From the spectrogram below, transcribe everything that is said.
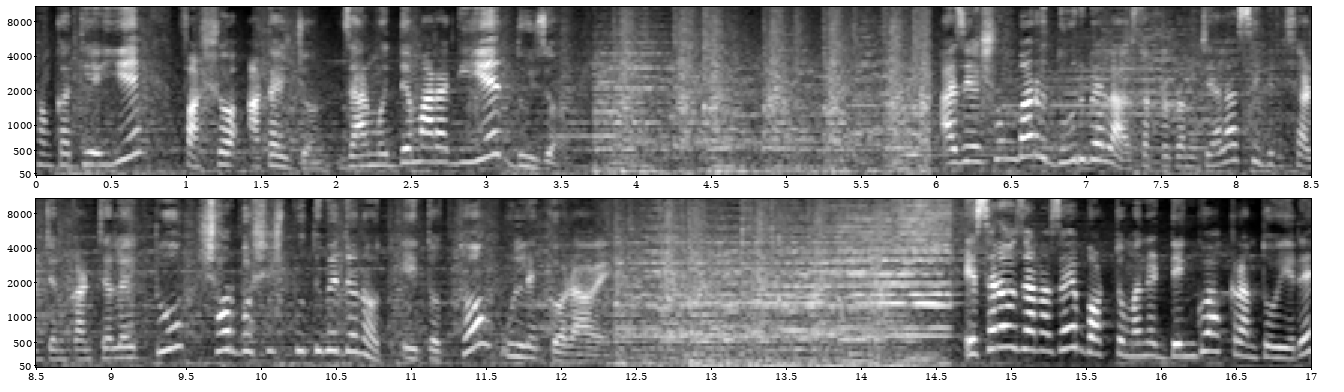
সংখ্যা দিয়ে ইয়ে পাঁচশো আঠাশ জন যার মধ্যে মারা গিয়ে দুইজন আজ এ সোমবার দুর্বেলা চট্টগ্রাম জেলা সিভিল সার্জন কার্যালয় টু সর্বশেষ প্রতিবেদনত এই তথ্য উল্লেখ করা হয়। এছাড়াও জানা যায়, বর্তমানে ডেঙ্গু আক্রান্ত এরে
